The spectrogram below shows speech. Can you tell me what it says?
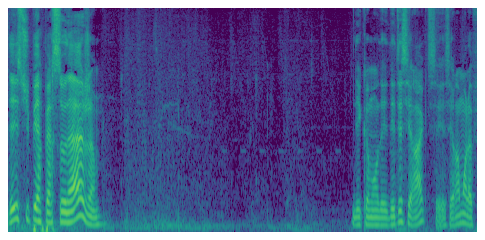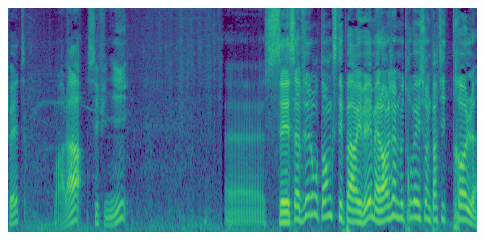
des super personnages. Des commandés, des Tesseract, c'est vraiment la fête. Voilà, c'est fini. Euh, ça faisait longtemps que c'était pas arrivé, mais alors je viens de me trouver sur une partie de troll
